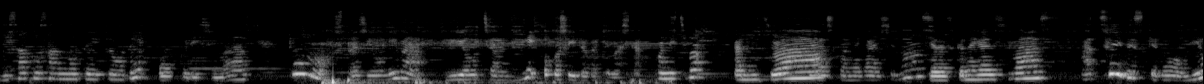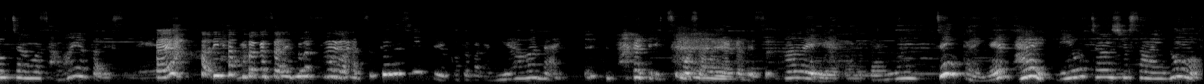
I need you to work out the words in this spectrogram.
みさとさんの提供でお送りします。今日もスタジオにはみおちゃんにお越しいただきました。こんにちは。こんにちは。よろしくお願いします。よろしくお願いします。暑いですけど、みおちゃんは爽やかですね。ありがとうございます。暑苦しいっていう言葉が似合わない。はい、いつも爽やかです。はい。ありがとうございます。前回ね、はい、みおちゃん主催の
